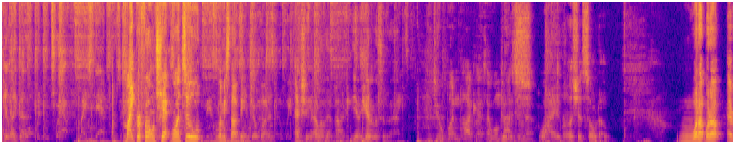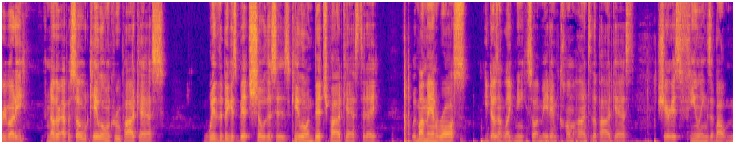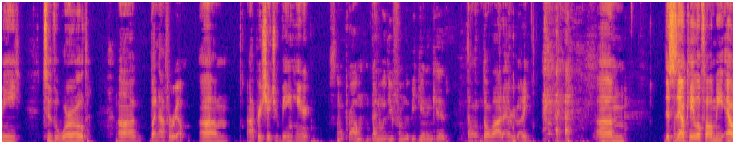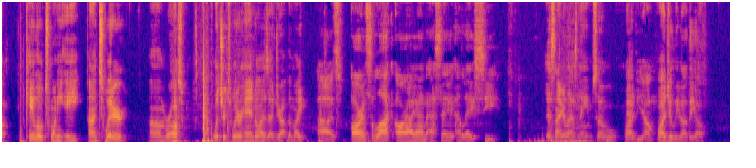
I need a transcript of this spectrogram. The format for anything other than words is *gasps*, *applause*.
Imagine get like that. court with no trial. Lifestyle cruising. Microphone check one two. Let me stop being Joe Budden. Actually, I love that podcast. Yeah, you gotta listen to that. Joe Budden podcast. I will Dude, not do it's, that. why, bro? This shit's so dope. What up? What up, everybody? Another episode, Kalo and Crew podcast with the biggest bitch. So this is Kalo and Bitch podcast today with my man Ross. He doesn't like me, so I made him come onto the podcast, share his feelings about me to the world, uh, but not for real. Um, I appreciate you being here. It's no problem. Been with you from the beginning, kid. Don't don't lie to everybody. *laughs* um, this is Al Kalo. Follow me Al Kalo twenty eight on Twitter. Um, Ross, what's your Twitter handle? As I drop the mic, Uh, it's Rin Salak, R I N S A L A C. that's not your last name, so why the O. why'd you leave out the O?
